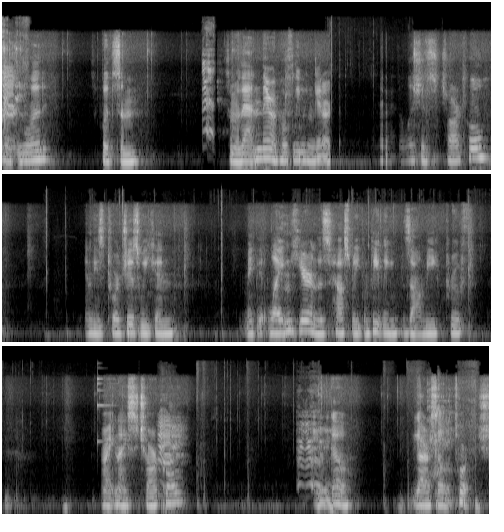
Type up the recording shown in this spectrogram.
Alright. wood. Put some some of that in there, and hopefully we can get our that delicious charcoal. And these torches, we can make it light in here, and this house will be completely zombie-proof. Alright, nice charcoal. Here we go. We got ourselves a torch.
